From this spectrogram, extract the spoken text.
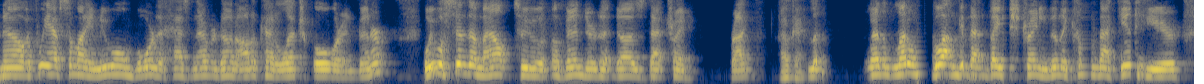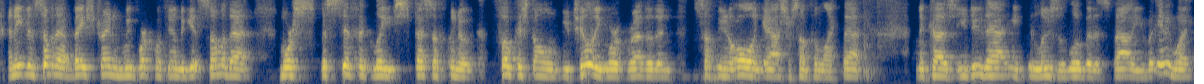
Now, if we have somebody new on board that has never done AutoCAD Electrical or Inventor, we will send them out to a vendor that does that training, right? Okay. Let, them let them go out and get that base training. Then they come back in here, and even some of that base training, we've worked with them to get some of that more specifically specific, you know, focused on utility work rather than some, you know, oil and gas or something like that. Because you do that, it loses a little bit of its value. But anyway,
